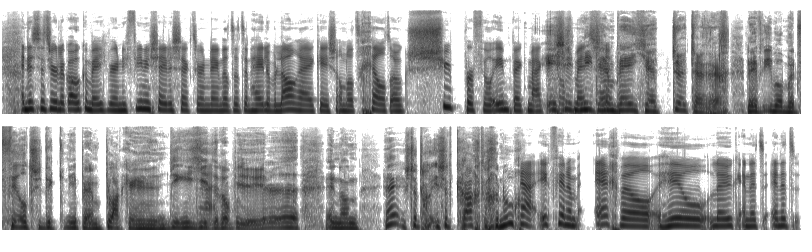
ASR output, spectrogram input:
en dit is natuurlijk ook een beetje weer in de financiële sector. En ik denk dat het een hele belangrijke is, omdat geld ook super veel impact maakt. Is Als het mensen... niet een beetje tutterig? Dan heeft iemand met viltje te knippen en plakken en een dingetje erop. eh, En dan hè, is, het, is het krachtig genoeg? Ja, ik vind hem echt wel heel leuk. En het, en het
